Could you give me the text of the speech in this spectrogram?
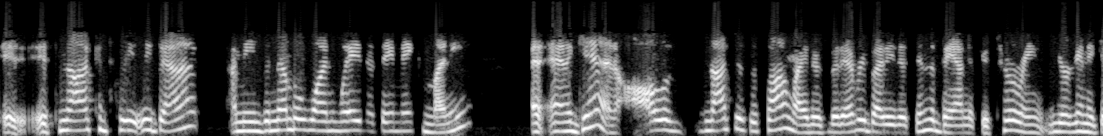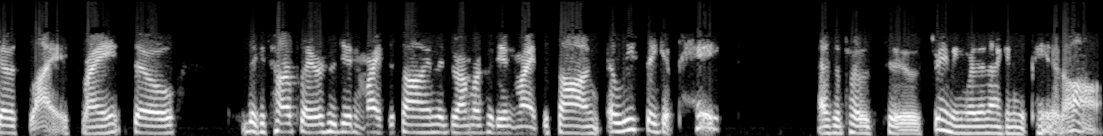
it, it's not completely back. I mean, the number one way that they make money, and, and again, all of not just the songwriters, but everybody that's in the band, if you're touring, you're going to get a slice, right? So the guitar player who didn't write the song and the drummer who didn't write the song, at least they get paid as opposed to streaming where they're not going to get paid at all.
